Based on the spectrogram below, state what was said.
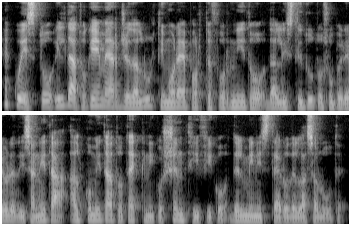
È questo il dato che emerge dall'ultimo report fornito dall'Istituto Superiore di Sanità al Comitato Tecnico Scientifico del Ministero della Salute.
